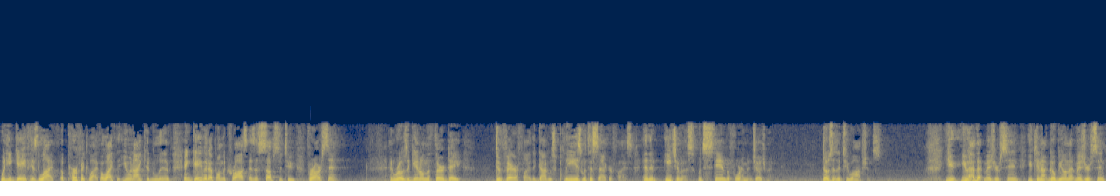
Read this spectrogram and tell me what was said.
when He gave His life, a perfect life, a life that you and I couldn't live, and gave it up on the cross as a substitute for our sin. And rose again on the third day to verify that God was pleased with His sacrifice and that each of us would stand before Him in judgment. Those are the two options. You, you have that measure of sin. You cannot go beyond that measure of sin,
